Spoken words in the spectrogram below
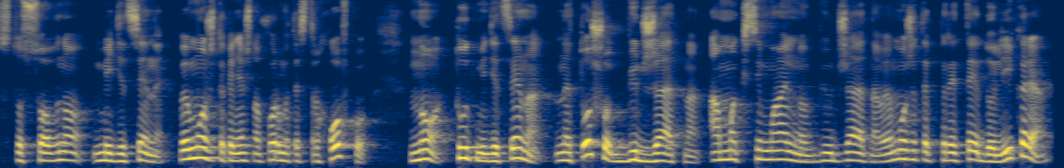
стосовно медицини. Ви можете, звісно, оформити страховку, але тут медицина не то, що бюджетна, а максимально бюджетна. Ви можете прийти до лікаря.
